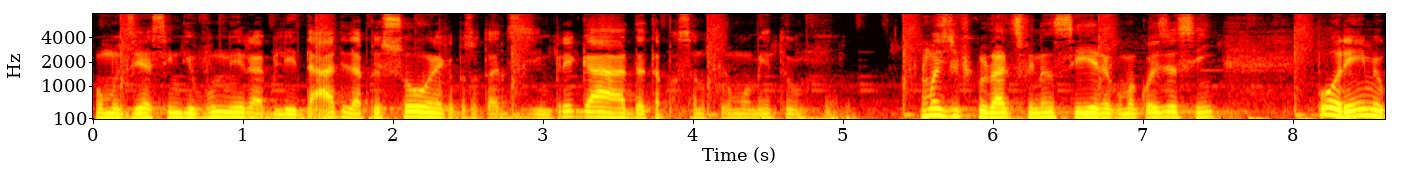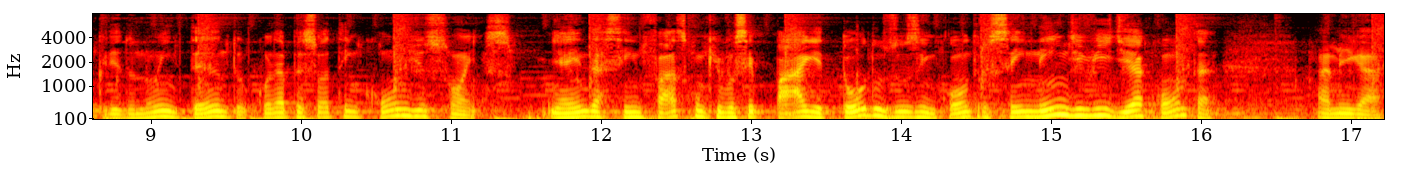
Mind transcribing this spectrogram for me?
vamos dizer assim, de vulnerabilidade da pessoa, né? Que a pessoa está desempregada, está passando por um momento umas dificuldades financeiras, alguma coisa assim. Porém, meu querido, no entanto, quando a pessoa tem condições e ainda assim faz com que você pague todos os encontros sem nem dividir a conta, amiga,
